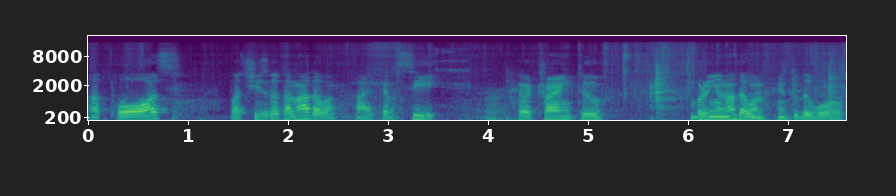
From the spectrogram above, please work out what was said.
a pause, but she's got another one. I can see her trying to bring another one into the world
